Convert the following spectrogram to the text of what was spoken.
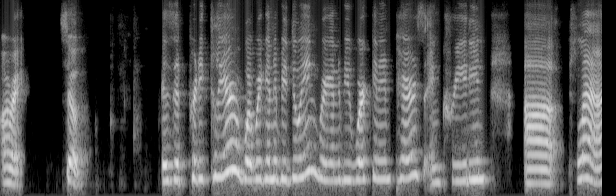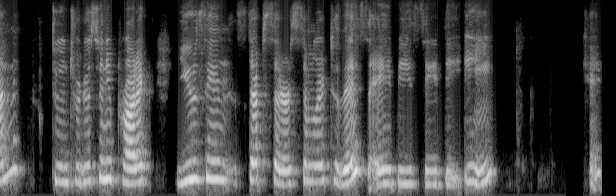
All right. So is it pretty clear what we're going to be doing? We're going to be working in pairs and creating a plan to introduce a new product using steps that are similar to this, A, B, C, D, E. Okay,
